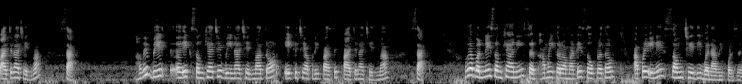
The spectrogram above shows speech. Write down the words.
પાંચના છેદમાં સાત. હવે બે એક સંખ્યા છે બેના છેદમાં ત્રણ, એક છે આપણી પાસે પાંચના છેદમાં સાત. હવે આ બંને સંખ્યાની સરખામણી કરવા માટે સૌપ્રથમ આપણે એને સમછેદી બનાવવી પડશે.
